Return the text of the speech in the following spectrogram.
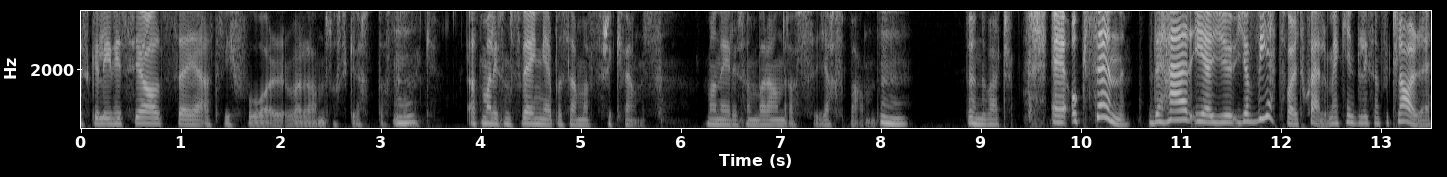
skulle initialt säga att vi får varandra att skratta så Mm. mycket. Att man liksom svänger på samma frekvens. Man är liksom varandras jazzband. Underbart. Eh, och sen, det här är ju, jag vet svaret själv, men jag kan inte liksom förklara det.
